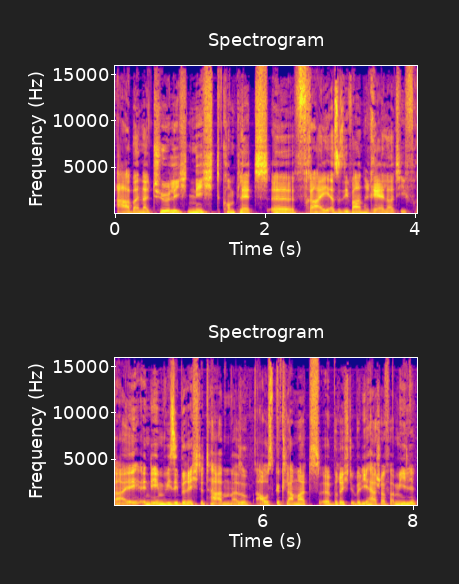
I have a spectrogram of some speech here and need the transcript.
aber natürlich nicht komplett äh, frei. Also sie waren relativ frei in dem, wie sie berichtet haben, also ausgeklammert äh, Bericht über die Herrscherfamilie.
